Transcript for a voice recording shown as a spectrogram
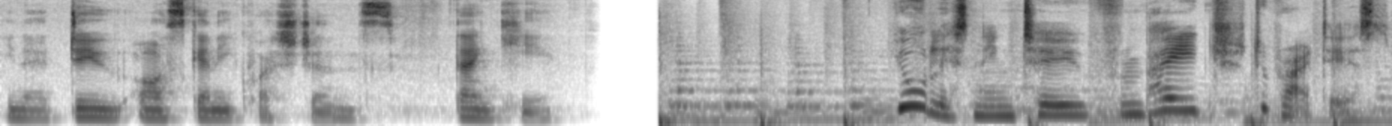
you know, do ask any questions. Thank you. You're listening to From Page to Practice.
